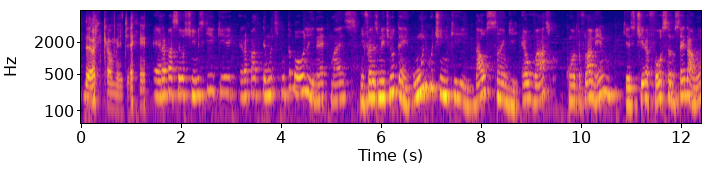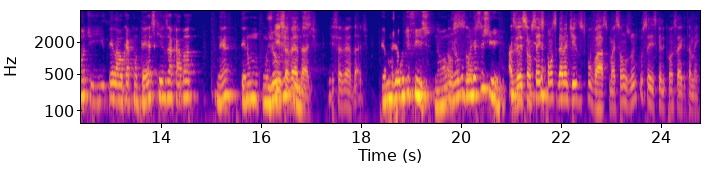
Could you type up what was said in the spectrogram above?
Teoricamente, é. Era pra ser os times que, que era pra ter uma disputa boa ali, né? Mas infelizmente não tem. O único time que dá o sangue é o Vasco contra o Flamengo, que eles tiram força não sei da onde e sei lá o que acontece que eles acabam, né, tendo um, um jogo Isso é difícil. verdade. Isso é verdade. Tendo um jogo difícil, não é um Não jogo são- bom de assistir. Às vezes são seis pontos garantidos pro Vasco, mas são os únicos seis que ele consegue também.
